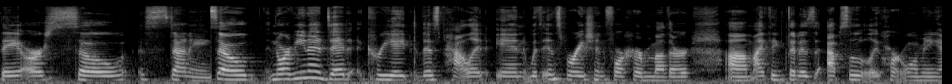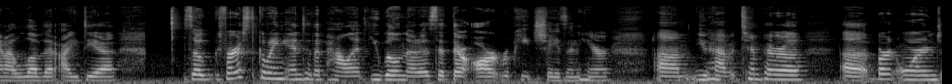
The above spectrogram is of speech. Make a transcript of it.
They are so stunning. So Norvina did create this palette in with inspiration for her mother. Um, I think that is absolutely heartwarming and I love that idea. So first going into the palette, you will notice that there are repeat shades in here. Um, you have Tempera, uh, burnt orange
